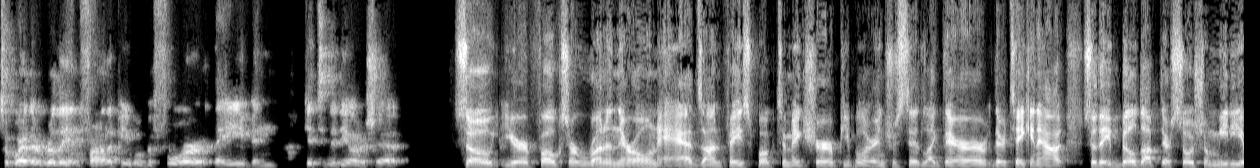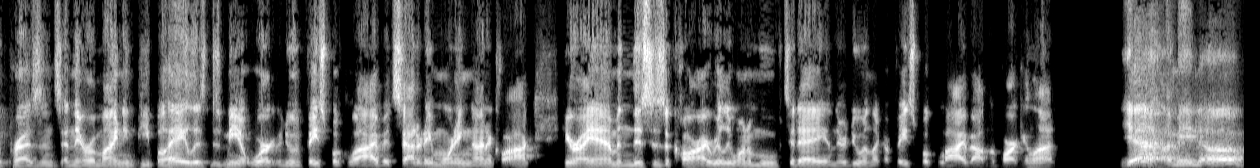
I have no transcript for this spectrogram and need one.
to where they're really in front of the people before they even get to the dealership. So your folks are running their own ads on Facebook to make sure people are interested. Like they're they're taking out, so they build up their social media presence and they're reminding people, "Hey, listen, this is me at work. They're doing Facebook Live. It's Saturday morning, nine o'clock. Here I am, and this is a car I really want to move today." And they're doing like a Facebook Live out in the parking lot. Yeah, I mean, uh,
